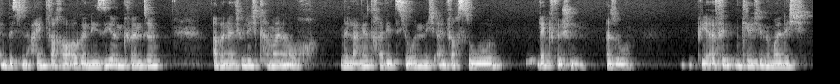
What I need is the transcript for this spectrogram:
ein bisschen einfacher organisieren könnte. Aber natürlich kann man auch eine lange Tradition nicht einfach so wegwischen. Also wir erfinden Kirche nun mal nicht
